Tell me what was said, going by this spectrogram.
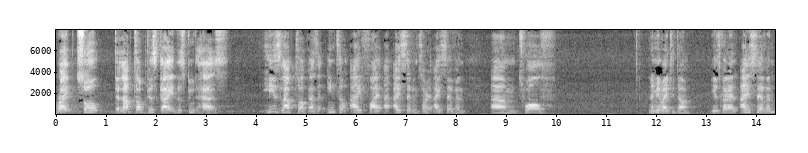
Right. So the laptop this guy this dude has his laptop has an Intel i5 uh, i7 sorry i7 um 12 let me write it down. He's got an i7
